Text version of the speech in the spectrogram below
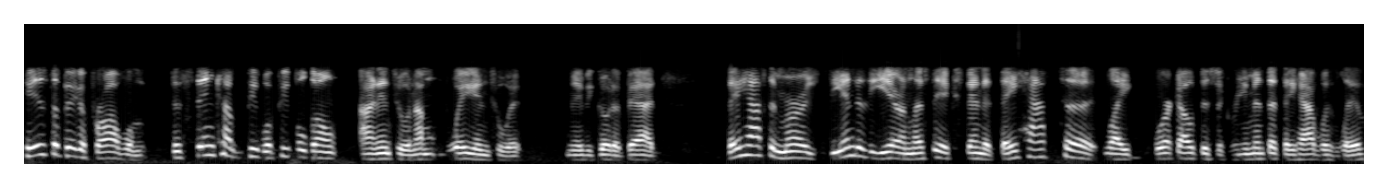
here's the bigger problem. This thing come people people don't aren't into and I'm way into it, maybe good or bad. They have to merge the end of the year unless they extend it, they have to like work out this agreement that they have with LIV.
